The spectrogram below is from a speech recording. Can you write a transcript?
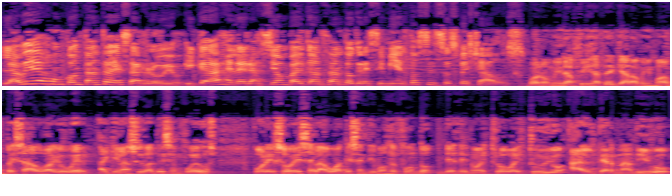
La vida es un constante desarrollo y cada generación va alcanzando crecimientos insospechados. Bueno, mira, fíjate que ahora mismo ha empezado a llover aquí en la ciudad de Cienfuegos, por eso es el agua que sentimos de fondo desde nuestro estudio alternativo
